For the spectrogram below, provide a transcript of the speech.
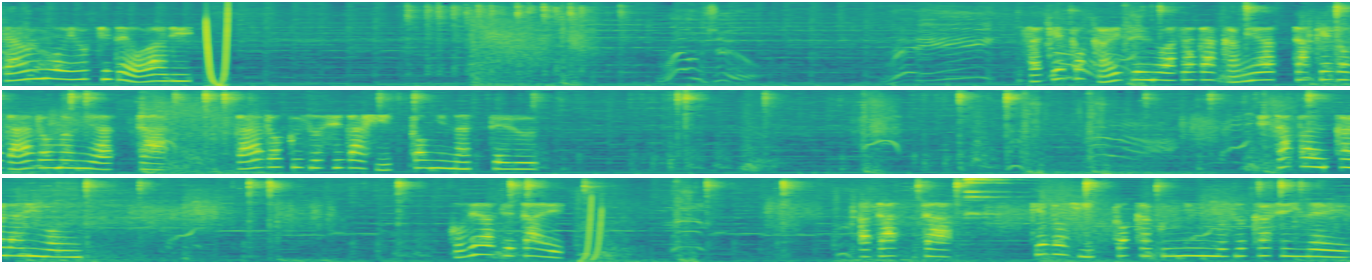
ダウン追い打ちで終わり。酒と回転技が噛み合ったけどガード間にあった。ガード崩しがヒットになってる。下パンからリモン。これ当てたい。当たった。けどヒット確認難しいね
